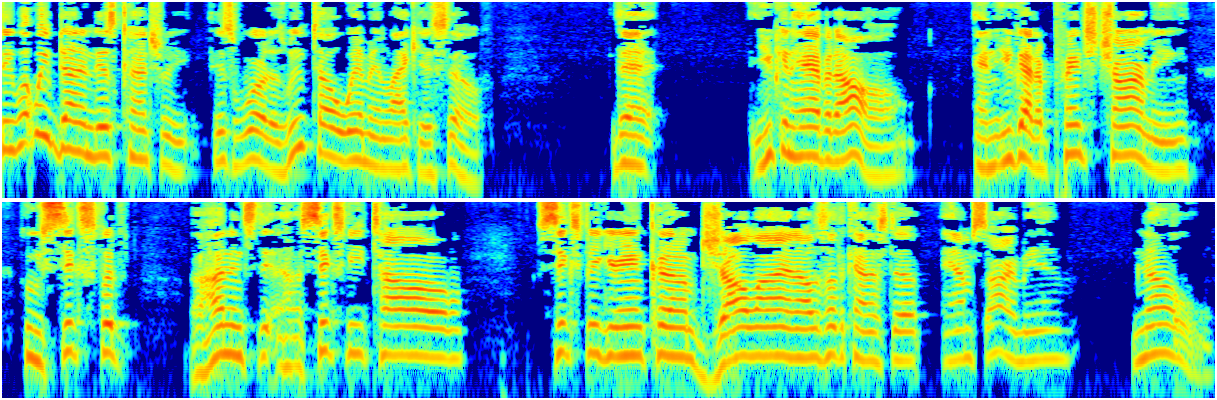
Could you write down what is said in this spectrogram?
See, what we've done in this country, this world, is we've told women like yourself that you can have it all, and you got a Prince Charming who's six foot, a hundred, uh, six feet tall, six figure income, jawline, all this other kind of stuff. And I'm sorry, man, no.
